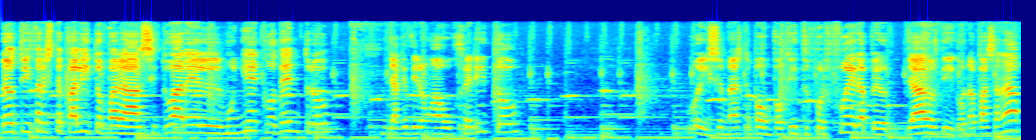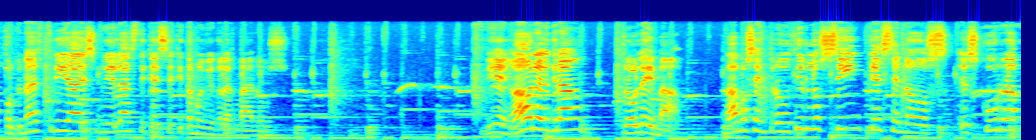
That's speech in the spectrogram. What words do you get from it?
Voy a utilizar este palito para situar el muñeco dentro. Ya que tiene un agujerito. Uy, se me ha escapado un poquito por fuera, pero ya os digo, no pasa nada, porque una vez fría es muy elástica y se quita muy bien con las manos. Bien, ahora el gran problema. Vamos a introducirlo sin que se nos escurra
